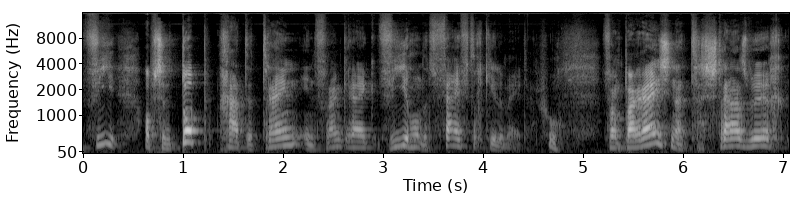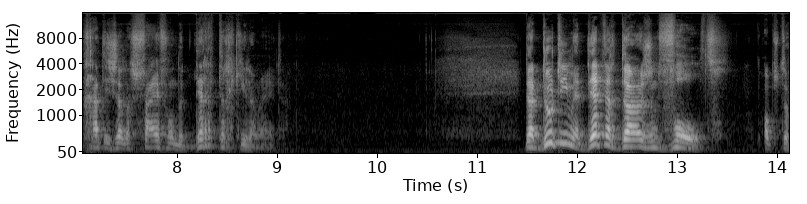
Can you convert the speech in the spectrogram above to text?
Vier, op zijn top gaat de trein in Frankrijk 450 kilometer. Van Parijs naar Straatsburg gaat hij zelfs 530 kilometer. Dat doet hij met 30.000 volt op de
